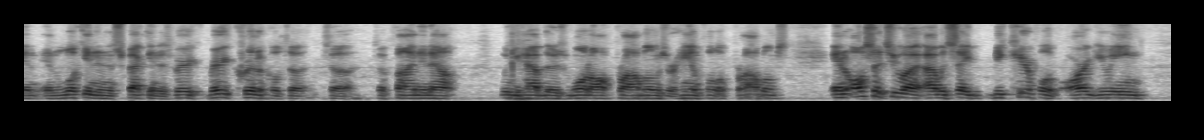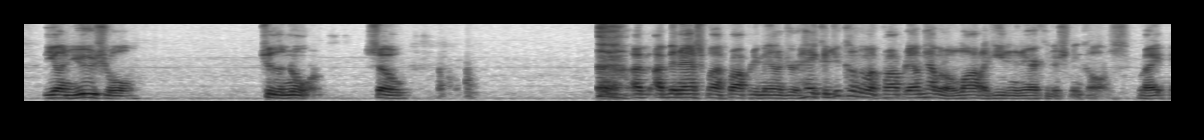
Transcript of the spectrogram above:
and, and looking and inspecting is very very critical to to to finding out when you have those one-off problems or handful of problems. And also too, I, I would say be careful of arguing the unusual to the norm. So I've, I've been asked by a property manager, hey, could you come to my property? I'm having a lot of heating and air conditioning calls, right?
